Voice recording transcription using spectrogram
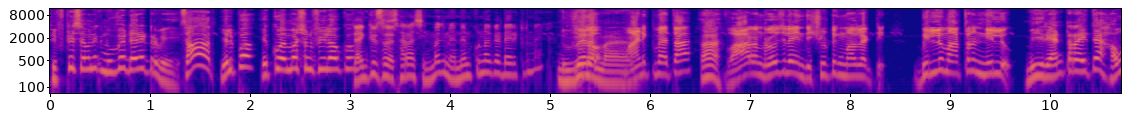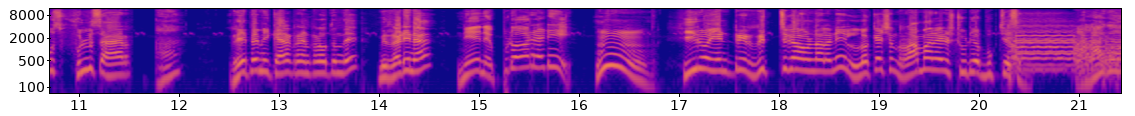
ఫిఫ్టీ సెవెన్కి నువ్వే డైరెక్టర్వి సార్ వెళ్ళిపో. ఎక్కువ ఎమోషన్ ఫీల్ అవుకో థ్యాంక్ యూ సార్ సార్ ఆ సినిమాకి నన్ను అనుకున్నారు డైరెక్టర్ నువ్వేనమ్మా మాణిక్ మేత ఆ. వారం రోజులైంది షూటింగ్ మొదలెట్టి. బిల్లు మాత్రం నిల్లు. మీరు ఎంటర్ అయితే హౌస్ ఫుల్ సార్. ఆ? రేపే మీ క్యారెక్టర్ ఎంటర్ అవుతుంది. మీరు రెడీనా నేనెప్పుడో రెడీ మ్మ్. హీరో ఎంట్రీ రిచ్గా ఉండాలని లొకేషన్ రామానాయుడు స్టూడియో బుక్ చేశాం అలాగా.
